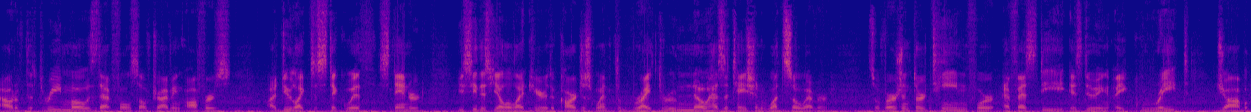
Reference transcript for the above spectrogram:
Out of the three modes that full self-driving offers, I do like to stick with standard. You see this yellow light here, the car just went th right through no hesitation whatsoever. So version 13 for FSD is doing a great job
